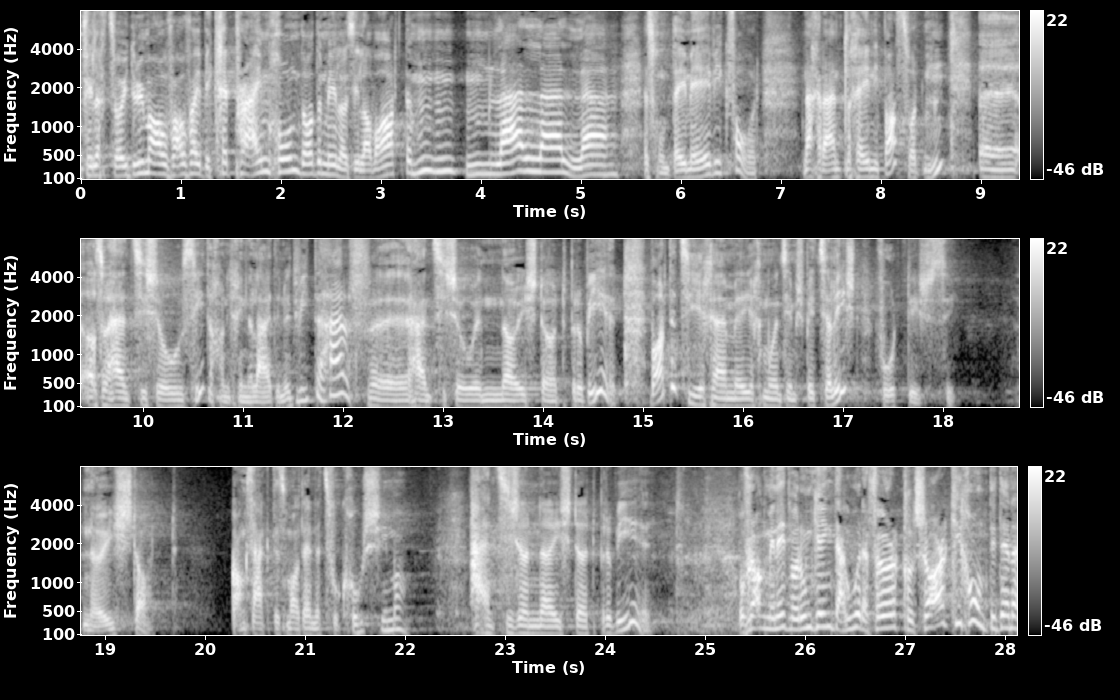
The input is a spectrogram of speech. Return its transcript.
vielleicht zwei, drei Mal auf Fall, ich bin kein Prime-Kunde, oder? Wir lassen sie warten. Hm, hm, hm, la, la, la. Es kommt einem ewig vor. Nachher endlich eine Passwort. Hm, äh, also haben Sie schon, Sie, da kann ich Ihnen leider nicht weiterhelfen. Äh, haben Sie schon einen Neustart probiert? Warten Sie, ich, ähm, ich muss im Spezialist. Fort ist sie. Neustart. Gang, sag das mal denen zu Fukushima. Haben Sie schon einen Neustart probiert? Und frag mich nicht, warum ging der Hure Ferkel Sharky kommt in diesen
